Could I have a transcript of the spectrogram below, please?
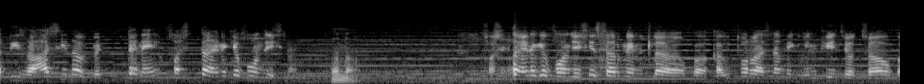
అది రాసిన వెంటనే ఫస్ట్ ఆయనకే ఫోన్ చేసిన. ఫస్ట్ ఆయనకే ఫోన్ చేసి సార్ నేను ఇట్లా ఒక కవిత్వం రాసిన మీకు వినిపించవచ్చా ఒక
